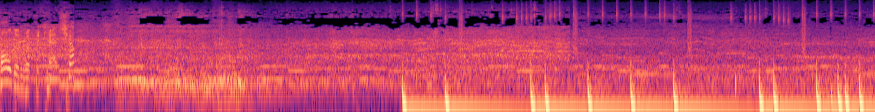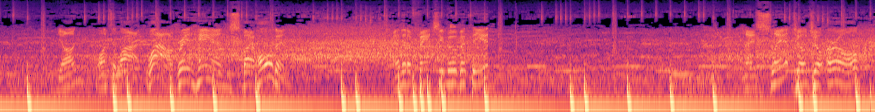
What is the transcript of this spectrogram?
Holden with the catch. A lot. Wow, great hands by Holden. And then a fancy move at the end. Nice slant, JoJo Earle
